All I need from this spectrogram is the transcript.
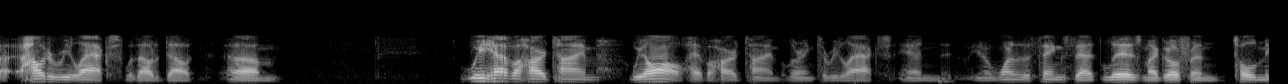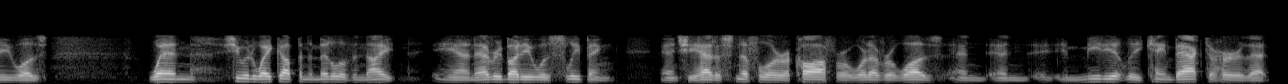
Uh, how to relax, without a doubt. Um, we have a hard time we all have a hard time learning to relax. And you know, one of the things that Liz, my girlfriend, told me was when she would wake up in the middle of the night and everybody was sleeping and she had a sniffle or a cough or whatever it was and and immediately came back to her that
